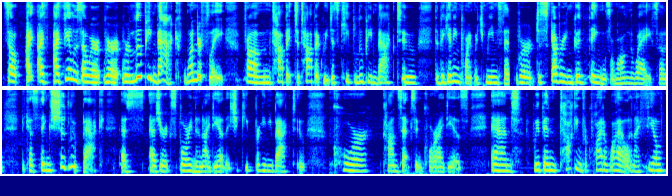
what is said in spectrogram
So I, I I feel as though we're we're we're looping back wonderfully from topic to topic. We just keep looping back to the beginning point, which means that we're discovering good things along the way. So because things should loop back as as you're exploring an idea, they should keep bringing you back to core concepts and core ideas. And we've been talking for quite a while, and I feel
